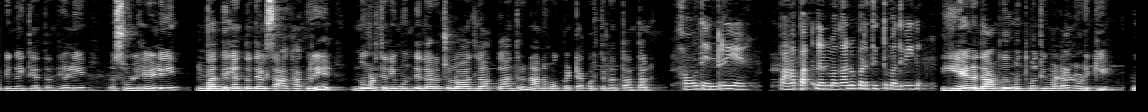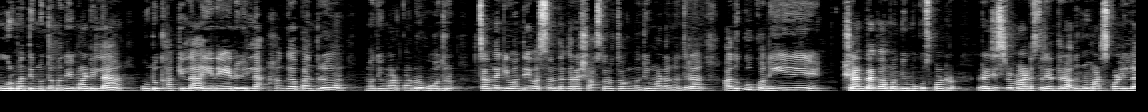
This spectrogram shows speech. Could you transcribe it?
ಮೀಟಿಂಗ್ ಐತಿ ಅಂತಂದ್ ಹೇಳಿ, ಸುಳ್ಳು ಹೇಳಿ, ಬಂದಿಲ್ಲ ಅಂತಂದ್ ಹೇಳಿ ಸಾಕ್ ಹಾಕ್ರಿ, ನೋಡ್ತೀನಿ ಮುಂದೆ ಏನಾರ ಚಲೋ ಅಕ್ಕ ಅಂದ್ರೆ ನಾನು ಹೋಗಿ ಬೆಟ್ಟ ಕೊಡ್ತೀನಿ ಅಂತ ಹೌದೇನ್ರಿ? ಪಾಪ ನನ್ನ ಮಗನೂ ಬರ್ತಿತ್ತು ಮದ್ವಿಗೆ. ಏನು ದಾಮ್ ದೂಮ್ ಅಂತ ಮದ್ವಿ ಮಾಡಲ್ಲ ನೋಡಿಕಿ? ಊರ್ ಮಂದಿ ಮುಂದೆ ಮದ್ವಿ ಮಾಡಿಲ್ಲ ಊಟಕ್ಕೆ ಹಾಕಿಲ್ಲ ಏನೇನು ಇಲ್ಲ. ಹಂಗ ಬಂದ್ರು ಮದ್ವಿ ಮಾಡ್ಕೊಂಡ್ರು ಹೋದ್ರು. ಚಂದಾಗಿ ಒಂದ್ ದೇವಸ್ಥಾನದಾಗರ ಶಾಸ್ತ್ರೋತ್ಸವ ಮದ್ವಿ ಮಾಡೋಣಂದ್ರ ಅದಕ್ಕೂ ಕೊನಿ ಕ್ಷಣದಾಗ ಮದ್ವಿ ಮುಗಿಸ್ಕೊಂಡ್ರು. ರಿಜಿಸ್ಟರ್ ಮಾಡಿಸ್ರಿ ಅಂದ್ರೆ ಅದನ್ನು ಮಾಡಿಸ್ಕೊಳ್ಳಿಲ್ಲ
